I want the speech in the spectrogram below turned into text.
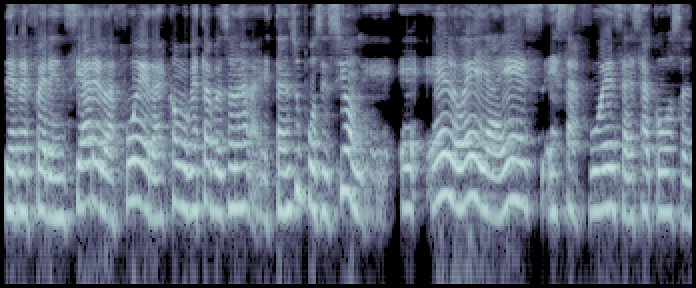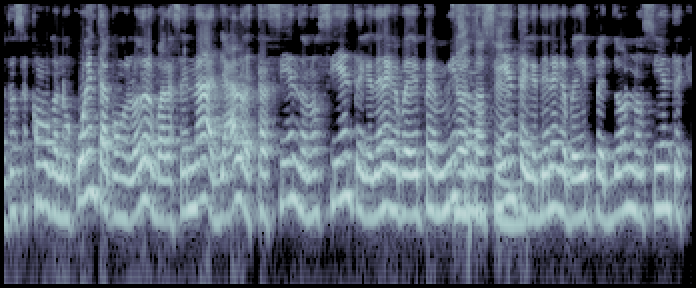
de referenciar el afuera. Es como que esta persona está en su posición. E, e, él o ella es esa fuerza, esa cosa. Entonces como que no cuenta con el otro para hacer nada. Ya lo está haciendo. No siente que tiene que pedir permiso. No, siente que tiene que pedir perdón. No siente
